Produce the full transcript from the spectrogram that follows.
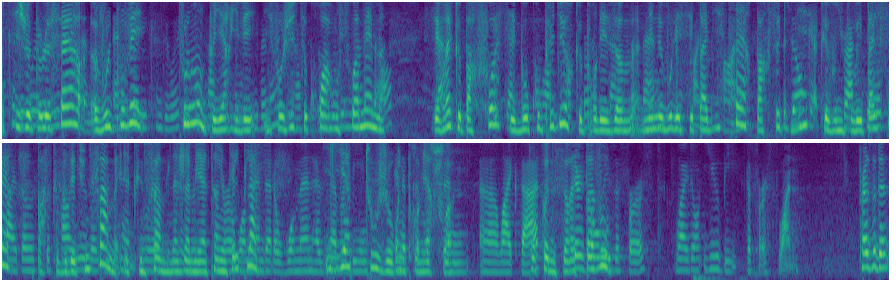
si je peux le faire, vous le pouvez. Tout le monde peut y arriver. Il faut juste croire en soi-même. C'est vrai que parfois c'est beaucoup plus dur que pour des hommes, mais ne vous laissez pas distraire par ceux qui disent que vous ne pouvez pas le faire parce que vous êtes une femme et qu'une femme n'a jamais atteint une telle place. Il y a toujours une première fois. Pourquoi ne serait-ce pas vous? President,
